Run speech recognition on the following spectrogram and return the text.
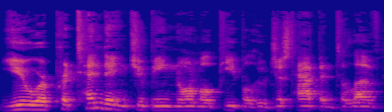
you were pretending to be normal people who just happened to love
